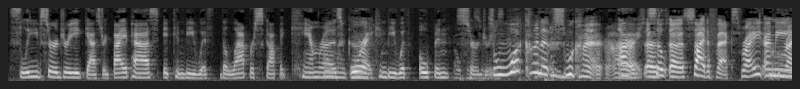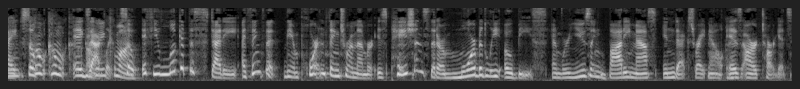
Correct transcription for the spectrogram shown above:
sleeve surgery, gastric bypass. It can be with the laparoscopic cameras, Oh or it can be with open, surgery. So what kind of what kind of uh, All right, uh, so- uh, side effects, right? I mean, right. So come, come, come exactly. I mean, come on. So if you look at the study, I think that the important thing to remember is patients that are morbidly obese, and we're using body mass index right now as our targets.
